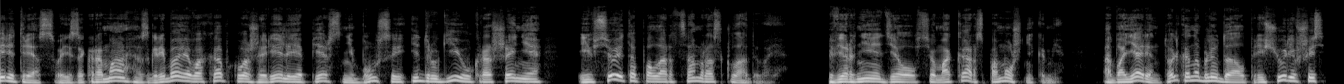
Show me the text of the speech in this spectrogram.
перетряс свои закрома, сгребая в охапку ожерелья, перстни, бусы и другие украшения, и все это по ларцам раскладывая. Вернее, делал все Макар с помощниками, а боярин только наблюдал, прищурившись,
